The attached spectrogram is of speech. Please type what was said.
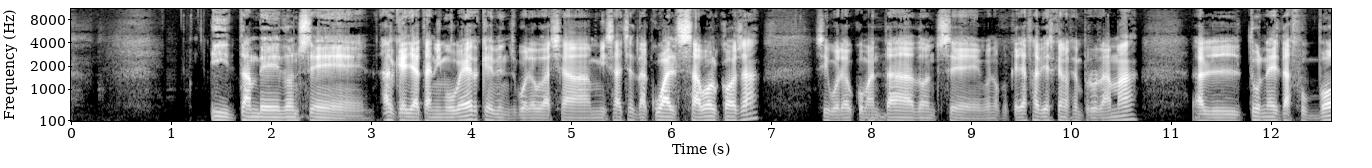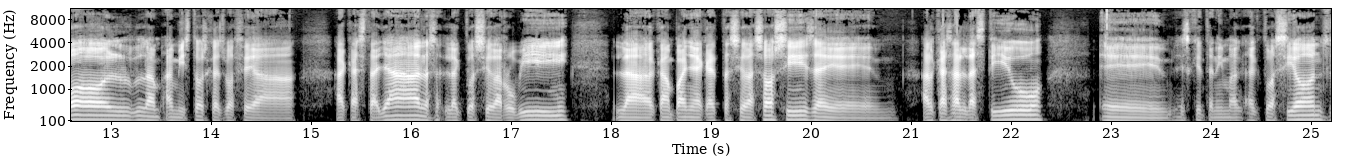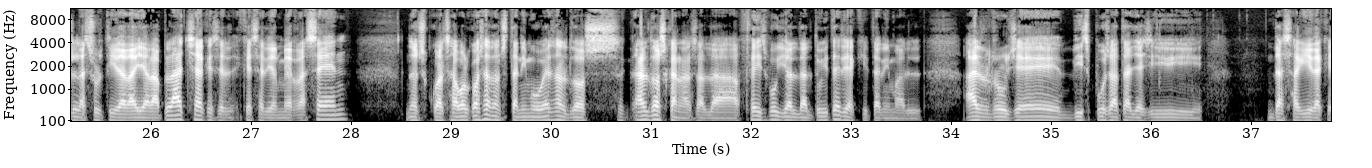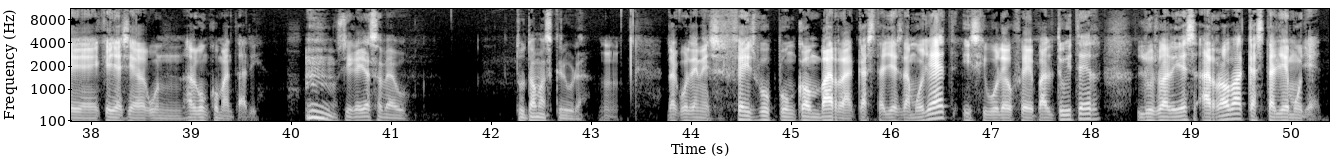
I també doncs, eh, el que ja tenim obert, que ens voleu deixar missatges de qualsevol cosa, si voleu comentar, doncs, eh, bueno, que ja fa dies que no fem programa, el torneig de futbol, l'amistós que es va fer a, a Castellà, l'actuació de Rubí, la campanya de captació de socis, eh, el casal d'estiu, eh, és que tenim ac- actuacions, la sortida d'ahir a la platja, que, és el, que seria el més recent, doncs qualsevol cosa doncs tenim oberts els dos, els dos canals, el de Facebook i el del Twitter, i aquí tenim el, el Roger disposat a llegir de seguida que, que hi hagi algun, algun comentari. o sigui que ja sabeu. Tothom a escriure. Recordem, és facebook.com barra castellers de Mollet i si voleu fer pel Twitter, l'usuari és arroba castellermollet.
